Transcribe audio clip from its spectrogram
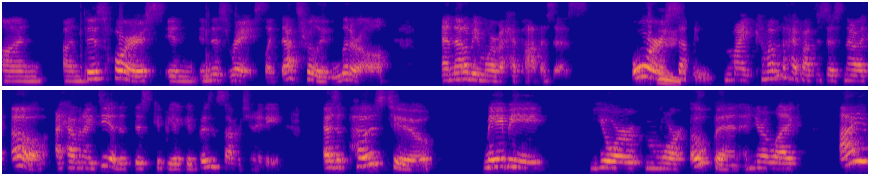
on on this horse in in this race like that's really literal and that'll be more of a hypothesis or mm. somebody might come up with a hypothesis and they're like oh i have an idea that this could be a good business opportunity as opposed to maybe you're more open and you're like i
